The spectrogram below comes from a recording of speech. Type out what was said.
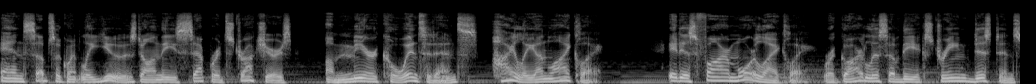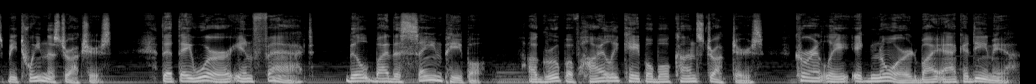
and subsequently used on these separate structures a mere coincidence highly unlikely. It is far more likely, regardless of the extreme distance between the structures, that they were, in fact, built by the same people, a group of highly capable constructors currently ignored by academia.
